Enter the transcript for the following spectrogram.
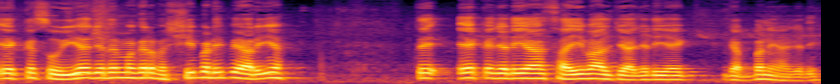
ਇੱਕ ਸੂਈ ਆ ਜਿਹਦੇ ਮਗਰ ਵੱਛੀ ਬੜੀ ਪਿਆਰੀ ਆ ਤੇ ਇੱਕ ਜਿਹੜੀ ਆ ਸਾਈਵਾਲ ਚ ਆ ਜਿਹੜੀ ਇਹ ਗੱਭਣ ਆ ਜਿਹੜੀ।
